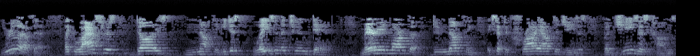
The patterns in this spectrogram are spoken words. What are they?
You realize that? Like Lazarus does nothing. He just lays in the tomb dead. Mary and Martha do nothing except to cry out to Jesus. But Jesus comes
